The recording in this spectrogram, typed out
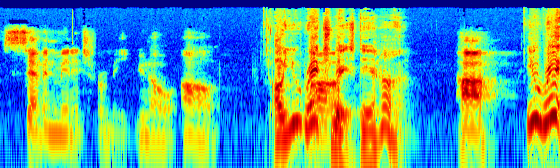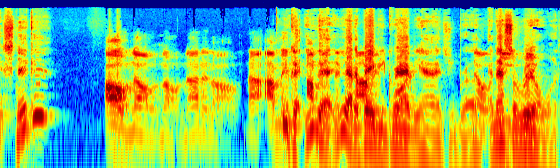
seven minutes from me, you know. Um Oh, you rich um, rich then, huh? Huh? You rich, nigga. Oh no, no, not at all. Now I mean you got you got, you got a baby grand behind you, bro. No, and that's he, a real one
